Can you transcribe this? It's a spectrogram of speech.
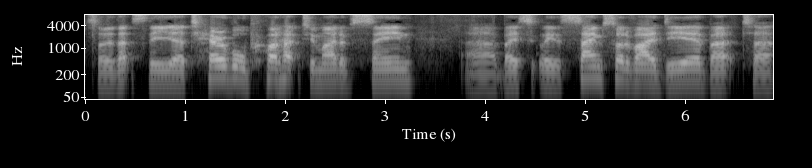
So that's the uh, terrible product you might have seen uh, basically the same sort of idea, but uh,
